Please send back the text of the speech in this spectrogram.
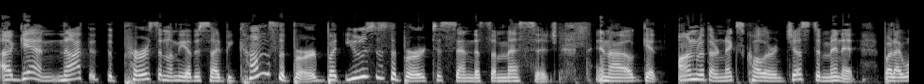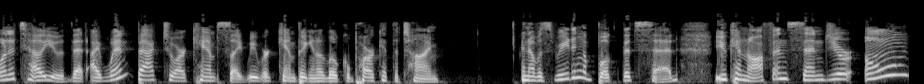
again, not that the person on the other side becomes the bird, but uses the bird to send us a message. And I'll get on with our next caller in just a minute. But I want to tell you that I went back to our campsite. We were camping in a local park at the time. And I was reading a book that said you can often send your own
